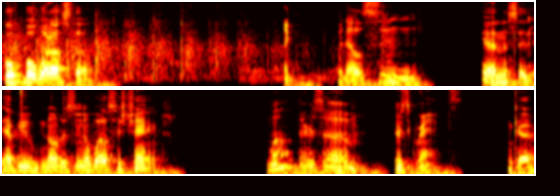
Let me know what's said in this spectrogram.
but, but what else though? Like, what else in? Yeah, and that's it. Have you noticed? You know, what else has changed? Well, there's um, there's grants. Okay.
